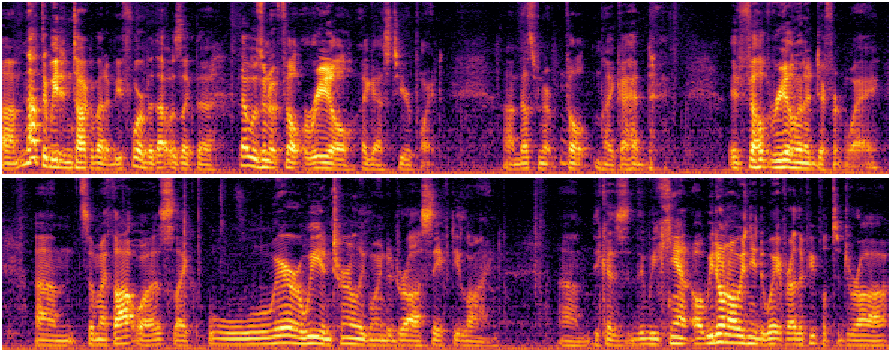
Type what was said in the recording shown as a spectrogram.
Um, not that we didn't talk about it before, but that was like the that was when it felt real. I guess to your point, um, that's when it felt like I had. It felt real in a different way. Um, so my thought was like, where are we internally going to draw a safety line? Um, because we can't, we don't always need to wait for other people to draw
